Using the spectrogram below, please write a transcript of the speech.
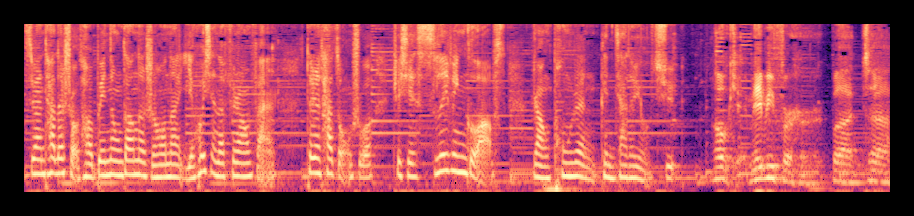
虽然她的手套被弄脏的时候呢，也会显得非常烦，但是她总说这些 sliving gloves 让烹饪更加的有趣。Okay, maybe for her, but、uh,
